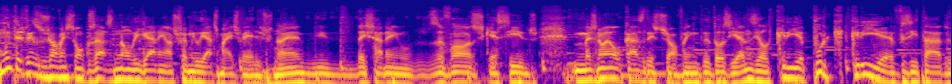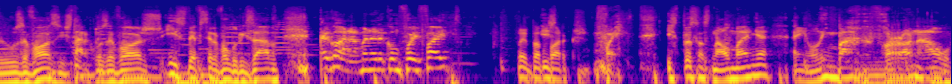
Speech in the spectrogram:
Muitas vezes os jovens são acusados de não ligarem aos familiares mais velhos, não é? E de deixarem os avós esquecidos. Mas não é o caso deste jovem de 12 anos. Ele queria, porque queria visitar os avós e estar com os avós. Isso deve ser valorizado. Agora, a maneira como foi feito. Foi para Isto porcos. Foi. Isto passou-se na Alemanha, em Limbach-Frohnau.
